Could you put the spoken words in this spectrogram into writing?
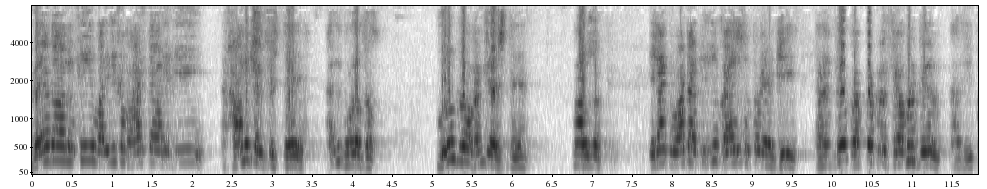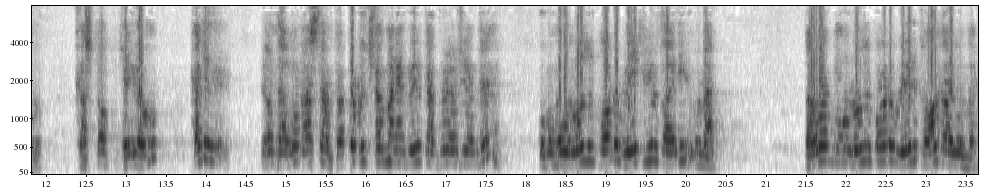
వేదాలకి వైదిక మార్గాలకి హాని కల్పిస్తే అది మూడో తప్పు. గురుద్రోహం చేస్తే నాలుగో తప్పు. ఇలాంటి వాటికి ప్రాయశ్చిత్తం ఏంటి? అంటే కొత్త కృత్యం పేరు అది ఇప్పుడు కష్టం చేయడం. కానీ గ్రంథాల్లో రాస్తాం కొత్త కృత్యం అనే పేరుకి అర్థం ఏంటి అంటే ఒక మూడు రోజుల పాటు వేడి నీళ్ళు తాగి ఉండాలి. తర్వాత మూడు రోజుల పాటు వేడి పాలు తాగి ఉండాలి.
